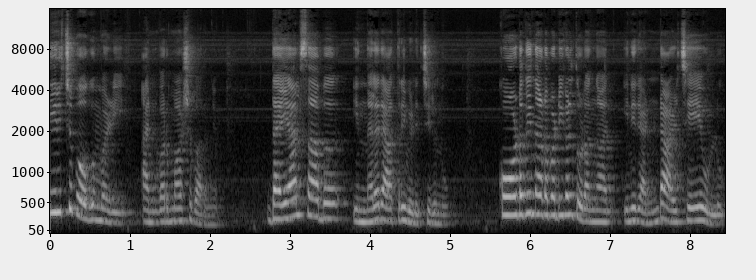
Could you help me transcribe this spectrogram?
തിരിച്ചു പോകും വഴി അൻവർ മാഷ് പറഞ്ഞു. ദയാൽ സാബ് ഇന്നലെ രാത്രി വിളിച്ചിരുന്നു. കോടതി നടപടികൾ തുടങ്ങാൻ ഇനി രണ്ടാഴ്ചയേ ഉള്ളൂ.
